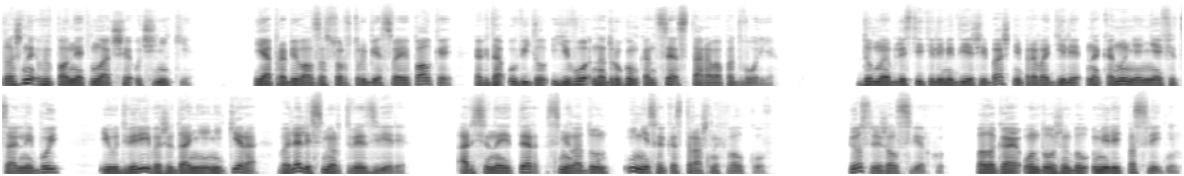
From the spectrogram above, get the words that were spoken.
должны выполнять младшие ученики. Я пробивал засор в трубе своей палкой, когда увидел его на другом конце старого подворья. Думаю, блестители Медвежьей башни проводили накануне неофициальный бой, и у дверей в ожидании Никера валялись мертвые звери. Арсена и Тер, Смелодон и несколько страшных волков. Пес лежал сверху. Полагаю, он должен был умереть последним.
